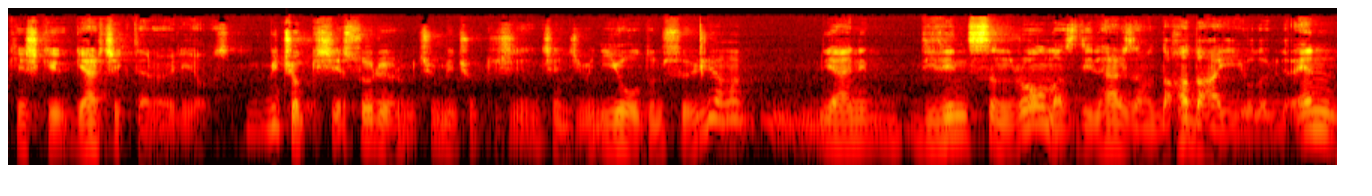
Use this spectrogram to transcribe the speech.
Keşke gerçekten öyle olsa. Birçok kişiye soruyorum. Çünkü birçok kişi Çincemin iyi olduğunu söylüyor ama yani dilin sınırı olmaz. Dil her zaman daha daha iyi olabilir. En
